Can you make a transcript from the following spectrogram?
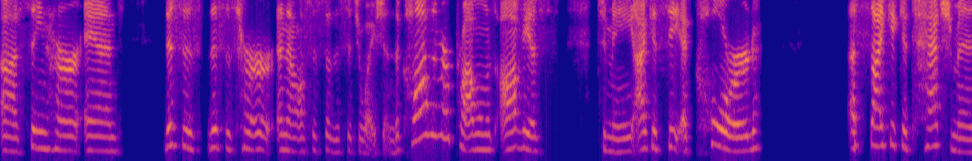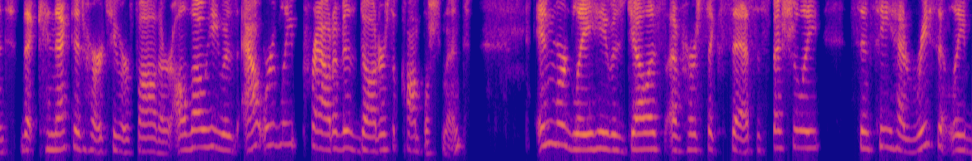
uh, seen her and this is this is her analysis of the situation the cause of her problem was obvious to me i could see a cord a psychic attachment that connected her to her father. Although he was outwardly proud of his daughter's accomplishment, inwardly he was jealous of her success, especially since he had recently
